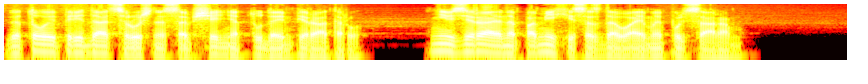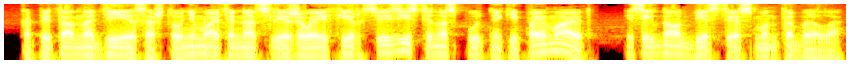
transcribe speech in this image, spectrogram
готовый передать срочное сообщение оттуда императору, невзирая на помехи, создаваемые пульсаром. Капитан надеялся, что внимательно отслеживая эфир, связисты на спутнике поймают и сигнал бедствия с Монтебелло.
